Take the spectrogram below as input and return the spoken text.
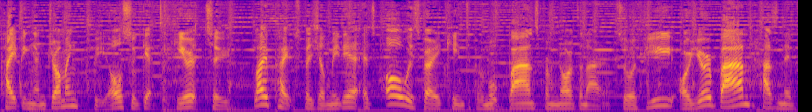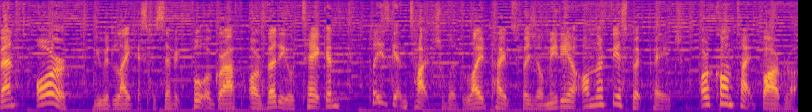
piping and drumming, but you also get to hear it too. Loud Pipes Visual Media is always very keen to promote bands from Northern Ireland, so if you or your band has an event or you would like a specific photograph or video taken, please get in touch with Loud Pipes Visual Media on their Facebook page or contact Barbara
